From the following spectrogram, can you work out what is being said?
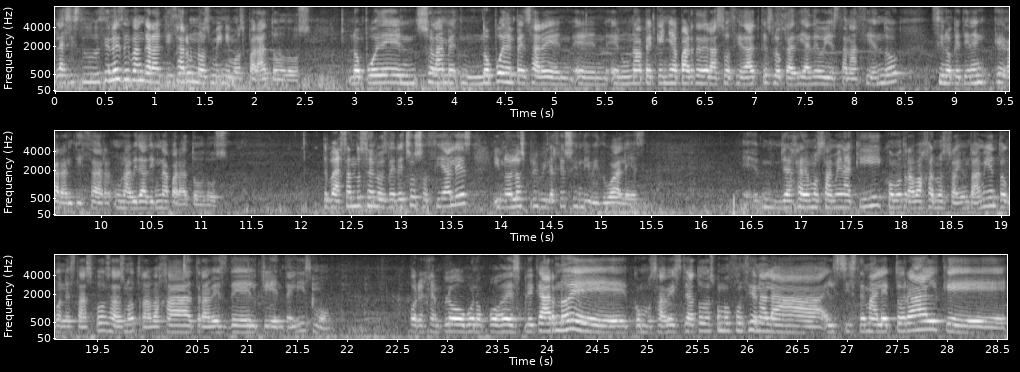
Las instituciones deben garantizar unos mínimos para todos. No pueden, solamente, no pueden pensar en, en, una pequeña parte de la sociedad, que es lo que a día de hoy están haciendo, sino que tienen que garantizar una vida digna para todos basándose en los derechos sociales y no en los privilegios individuales. Eh, ya sabemos también aquí cómo trabaja nuestro ayuntamiento con estas cosas, ¿no? Trabaja a través del clientelismo. Por ejemplo, bueno, puedo explicar, ¿no? Eh, como sabéis ya todos cómo funciona el sistema electoral, que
